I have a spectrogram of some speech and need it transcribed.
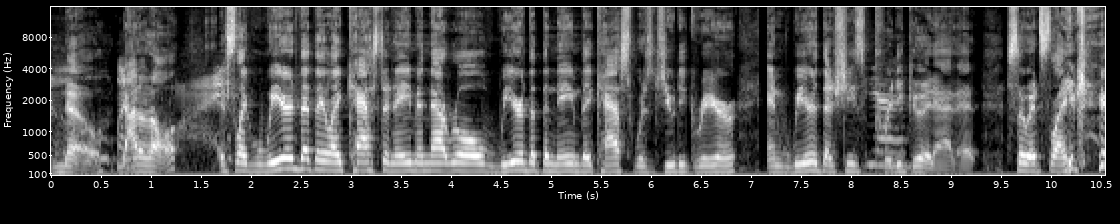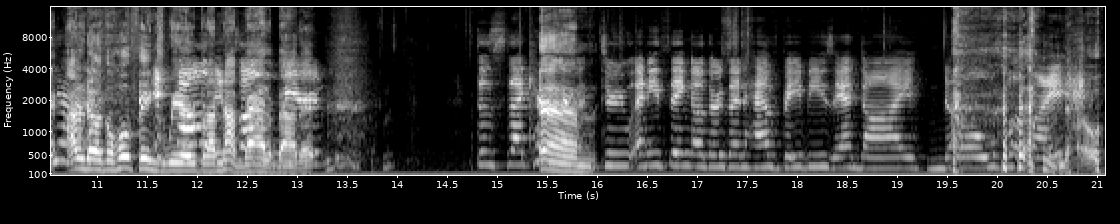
No. No, not at all. why? It's like weird that they like cast a name in that role. Weird that the name they cast was Judy Greer, and weird that she's Yeah. pretty good at it. So it's like I don't know. The whole thing's It's weird, all- but I'm not mad about weird. it. Does that character Um, do anything other than have babies and die? No, but like, no.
